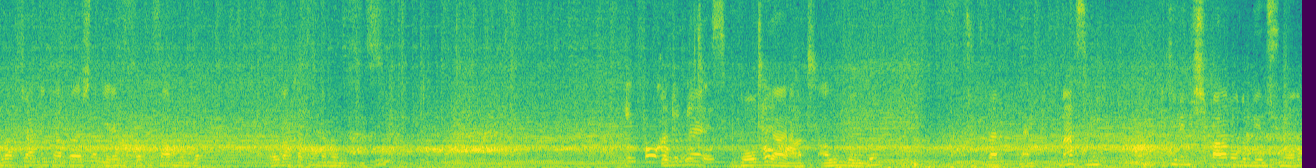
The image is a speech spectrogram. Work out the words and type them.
bırakacağım link arkadaşlar yeni Discord hesabım olacak. Oradan. In 400 Öbürüne meters, doldu yani artık alım doldu. Ben yani maksimum 2000 kişi falan olur diye düşünüyordum.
